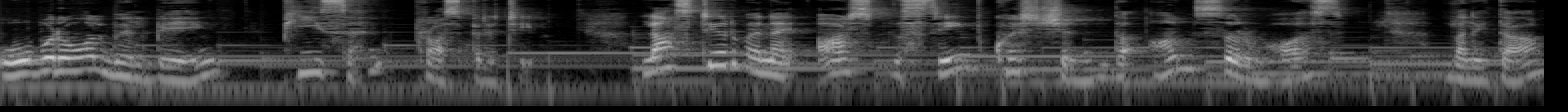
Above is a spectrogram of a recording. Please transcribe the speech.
overall well being, peace, and prosperity. Last year, when I asked the same question, the answer was Lalitha,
